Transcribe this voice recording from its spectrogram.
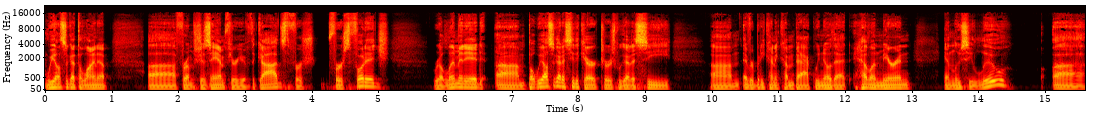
We also got the lineup uh, from Shazam: Fury of the Gods, the first first footage, real limited. Um, but we also got to see the characters. We got to see um, everybody kind of come back. We know that Helen Mirren and Lucy Liu uh,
